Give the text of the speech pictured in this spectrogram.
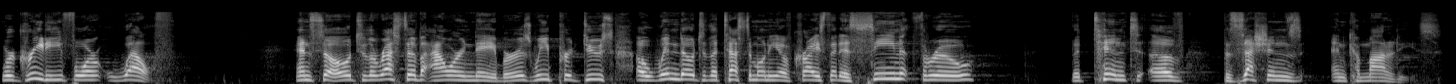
we're greedy for wealth. And so, to the rest of our neighbors, we produce a window to the testimony of Christ that is seen through the tint of possessions and commodities.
